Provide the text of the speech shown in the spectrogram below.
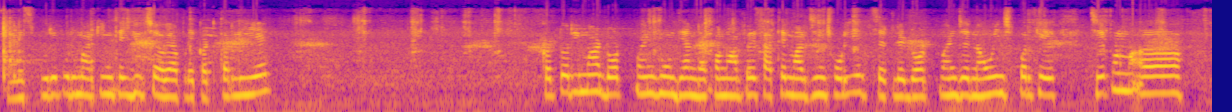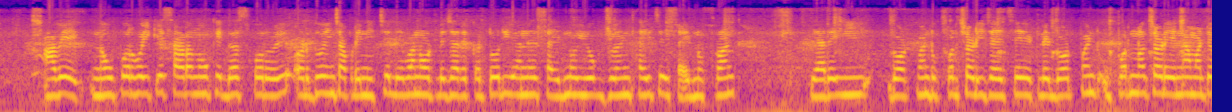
ફ્રેન્ડ્સ પૂરેપૂરું માર્કિંગ થઈ ગયું છે. હવે આપણે કટ કરી લઈએ. કટોરીમાં ડોટ પોઈન્ટનું ધ્યાન રાખવાનું. આપણે સાથે માર્જિન છોડીએ જ છે. એટલે ડોટ પોઈન્ટ જે નવ ઇંચ પર કે જે પણ આવે, નવ પર હોય કે સાડા નવ કે દસ પર હોય, અડધો ઇંચ આપણે નીચે લેવાનો. એટલે જ્યારે કટોરી અને સાઈડનો યોગ જોઈન થાય છે, સાઈડનો ફ્રન્ટ, ત્યારે એ ડોટ પોઈન્ટ ઉપર ચડી જાય છે. એટલે ડોટ પોઈન્ટ ઉપર ન ચડે, એના માટે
